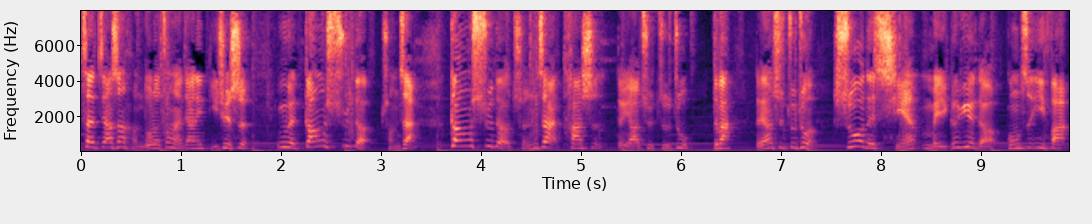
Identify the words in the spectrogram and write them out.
再加上很多的中产家庭，的确是因为刚需的存在，刚需的存在，它是得要去租住，对吧？得要去租住，所有的钱每个月的工资一发，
